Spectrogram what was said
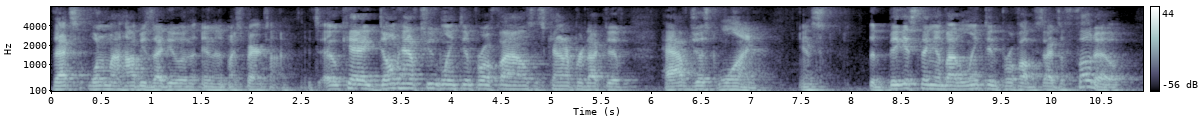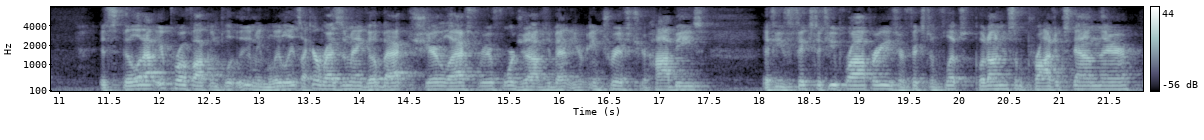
That's one of my hobbies I do in, in my spare time. It's okay. Don't have two LinkedIn profiles. It's counterproductive. Have just one. And the biggest thing about a LinkedIn profile besides a photo is fill it out your profile completely. I mean, literally, it's like a resume. Go back, share the last three or four jobs you've been, your interests, your hobbies. If you fixed a few properties or fixed and flips, put on some projects down there.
